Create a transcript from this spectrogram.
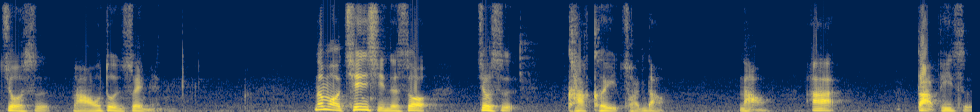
就是矛盾睡眠。那么清醒的时候，就是它可以传到脑啊、大皮质。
